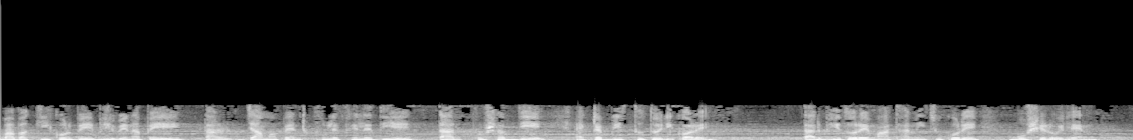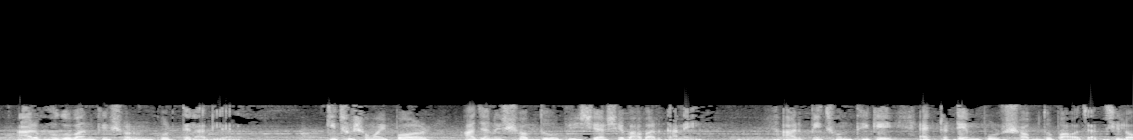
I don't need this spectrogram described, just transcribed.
বাবা কি করবে ভেবে না পেয়ে তার জামা প্যান্ট খুলে ফেলে দিয়ে তার প্রসাদ দিয়ে একটা বৃত্ত তৈরি করে। তার ভিতরে মাথা নিচু করে বসে রইলেন। আর ভগবানকে স্মরণ করতে লাগলেন। কিছু সময় পর আজানের শব্দ ভেসে আসে বাবার কানে। আর পিছন থেকে একটা টেম্পুর শব্দ পাওয়া যাচ্ছিল।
